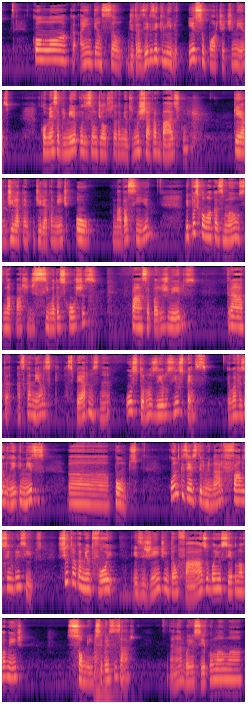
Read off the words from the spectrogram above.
coloca a intenção de trazer equilíbrio e suporte a ti mesmo, começa a primeira posição de autotratamento no chakra básico, quer direta, diretamente ou na bacia, depois coloca as mãos na parte de cima das coxas, passa para os joelhos, trata as canelas, as pernas, né, os tornozelos e os pés. Então vai fazendo reiki nesses uh, pontos. Quando quiseres terminar, fala os cinco princípios. Se o tratamento foi exigente, então faz o banho seco novamente, somente se precisar. Né? Banho seco é uma, uma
